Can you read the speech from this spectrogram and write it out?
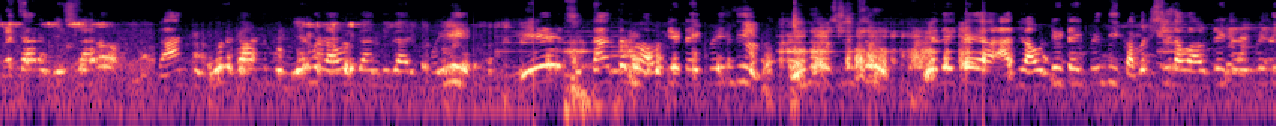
ప్రచారం చేసినారో దానికి మూల కారణము మేము రాహుల్ గాంధీ గారికి పోయి ఏ సిద్ధాంతం అవుట్డేట్ అయిపోయింది? హిందూ ముస్లింస్ ఏదైతే అది అవుట్డేట్ అయిపోయింది కమ్యూనిస్టులు అవుట్డేట్ అయిపోయింది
